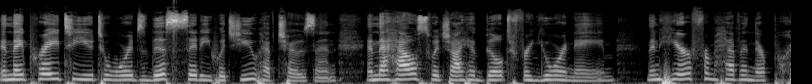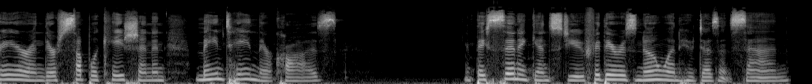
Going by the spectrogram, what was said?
and they pray to you towards this city which you have chosen, and the house which I have built for your name, then hear from heaven their prayer and their supplication, and maintain their cause. If they sin against you, for there is no one who doesn't sin,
